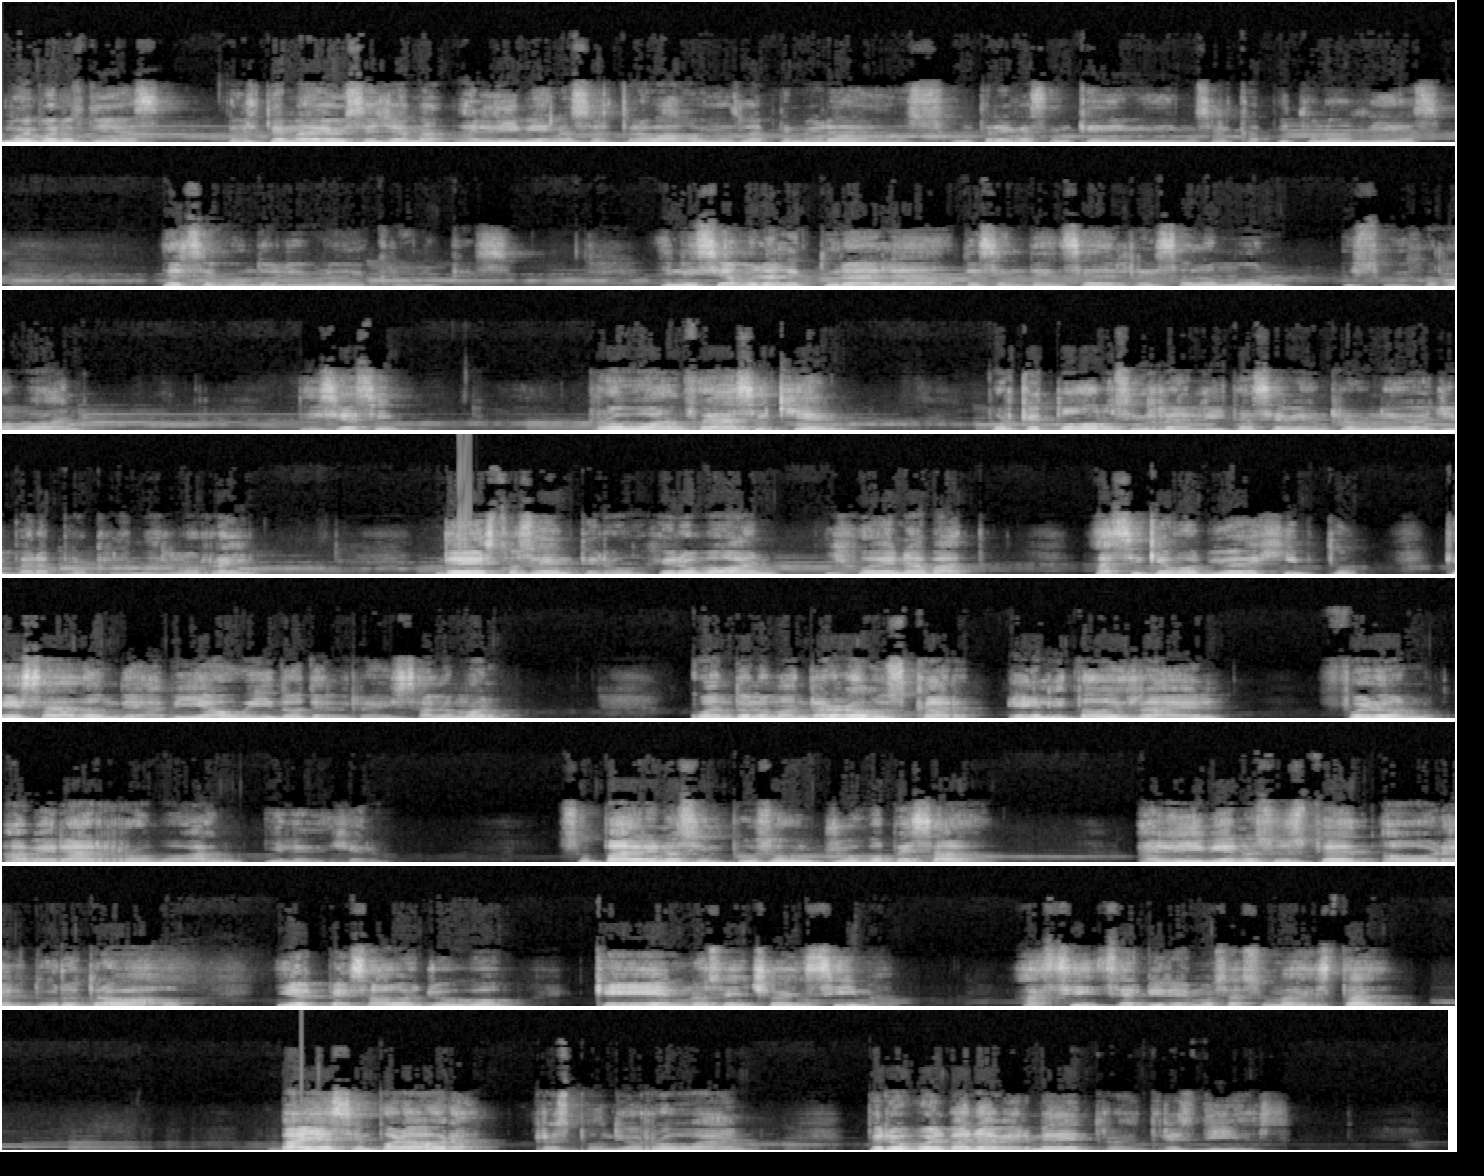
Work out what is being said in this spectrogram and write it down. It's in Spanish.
Muy buenos días. El tema de hoy se llama Alivienos el trabajo y es la primera de dos entregas en que dividimos el capítulo 10 del segundo libro de Crónicas. Iniciamos la lectura de la descendencia del rey Salomón y su hijo Roboán. Dice así, Roboán fue así quien, porque todos los israelitas se habían reunido allí para proclamarlo rey. De esto se enteró Jeroboán, hijo de Nabat, así que volvió de Egipto que es a donde había huido del rey Salomón. Cuando lo mandaron a buscar, él y todo Israel fueron a ver a Roboán y le dijeron, su padre nos impuso un yugo pesado, alívienos usted ahora el duro trabajo y el pesado yugo que él nos echó encima, así serviremos a su majestad. Váyasen por ahora, respondió Roboán, pero vuelvan a verme dentro de tres días.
